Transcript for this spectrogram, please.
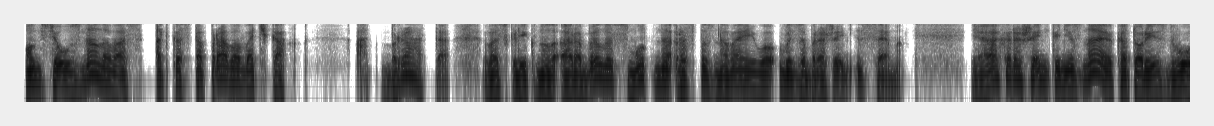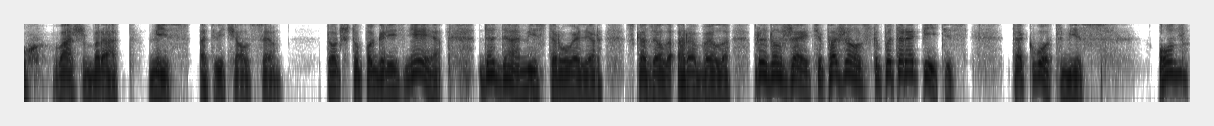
Он все узнал о вас от Костоправа в очках. — От брата! — воскликнула Арабелла, смутно распознавая его в изображении Сэма. — Я хорошенько не знаю, который из двух ваш брат, мисс, — отвечал Сэм. — Тот, что погрязнее? Да — Да-да, мистер Уэллер, — сказала Арабелла. — Продолжайте, пожалуйста, поторопитесь. — Так вот, мисс, он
